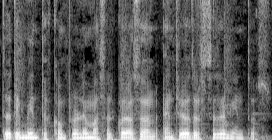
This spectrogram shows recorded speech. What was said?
tratamientos con problemas al corazón, entre otros tratamientos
